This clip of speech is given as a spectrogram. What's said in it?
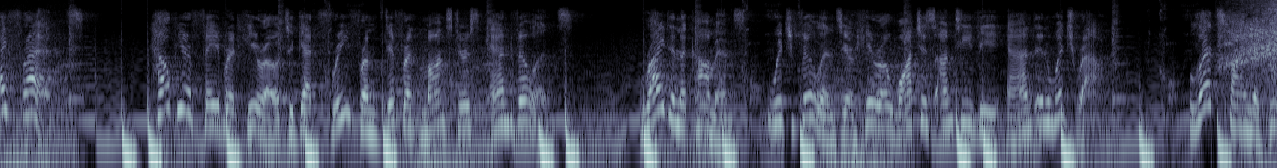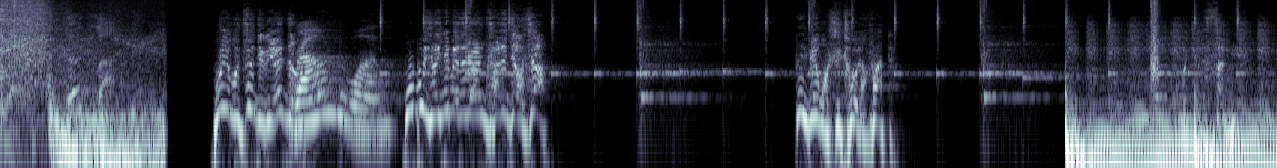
Hi friends! Help your favorite hero to get free from different monsters and villains. Write in the comments which villains your hero watches on TV and in which round. Let's find the hero. Good luck! 我有我自己的原则， Round one. 我不想一辈子让人踩在脚下。你以为我是臭要饭的？我等了三年，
